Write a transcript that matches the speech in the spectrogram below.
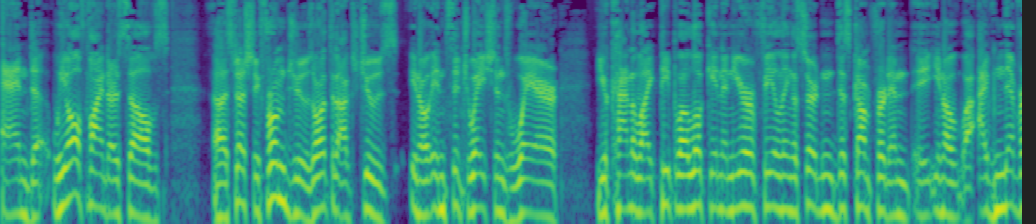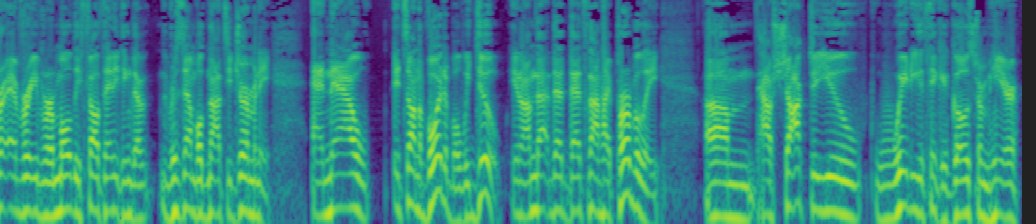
and uh, we all find ourselves, uh, especially from Jews, Orthodox Jews, you know, in situations where you're kind of like people are looking and you're feeling a certain discomfort. And, uh, you know, I've never ever even remotely felt anything that resembled Nazi Germany. And now it's unavoidable. We do. You know, I'm not, that, that's not hyperbole. Um, how shocked are you? Where do you think it goes from here?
